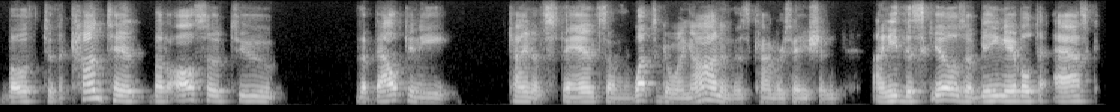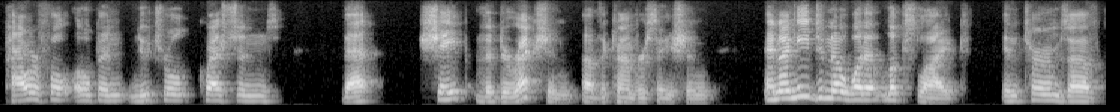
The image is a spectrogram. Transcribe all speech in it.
both to the content, but also to the balcony kind of stance of what's going on in this conversation. I need the skills of being able to ask powerful, open, neutral questions that shape the direction of the conversation. And I need to know what it looks like in terms of,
